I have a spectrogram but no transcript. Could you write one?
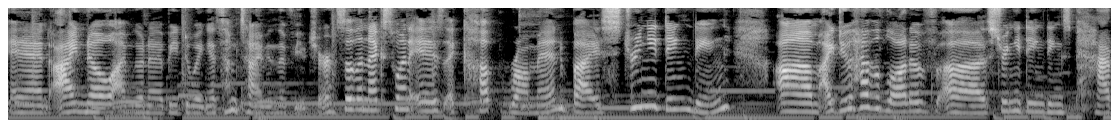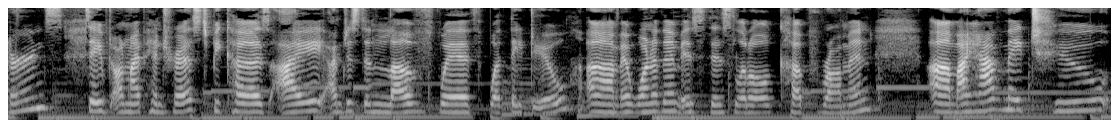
and I know I'm gonna be doing it sometime in the future. So the next one is a cup ramen by Stringy Ding Ding. Um, I do have a lot of uh, Stringy Ding Ding's patterns saved on my Pinterest because I, I'm just in love with what they do. Um, and one of them is this little cup ramen. Um, I have made two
